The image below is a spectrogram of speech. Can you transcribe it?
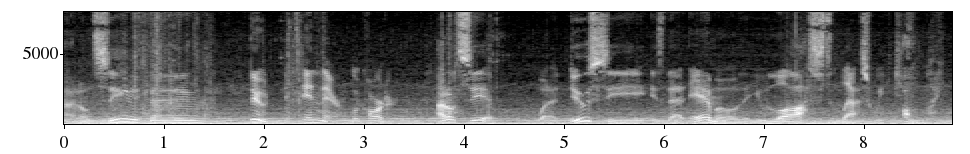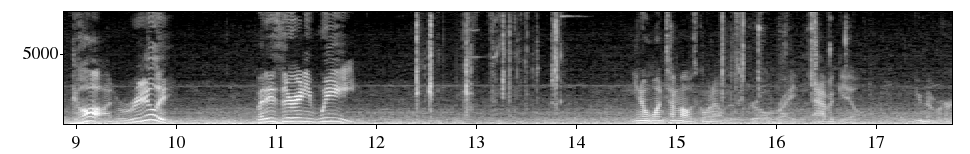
I don't see anything. Dude, it's in there. Look harder. I don't see it. What I do see is that ammo that you lost last week. Oh my god, really? But is there any weed? You know, one time I was going out with this girl, right? Abigail. You remember her?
